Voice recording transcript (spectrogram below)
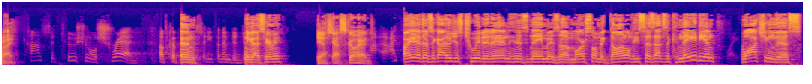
right. Constitutional shred of capacity for them to do. Can you guys hear me? Yes. Yes. Go ahead. Oh yeah, there's a guy who just tweeted in. His name is uh, Marcel McDonald. He says, as a Canadian watching this,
